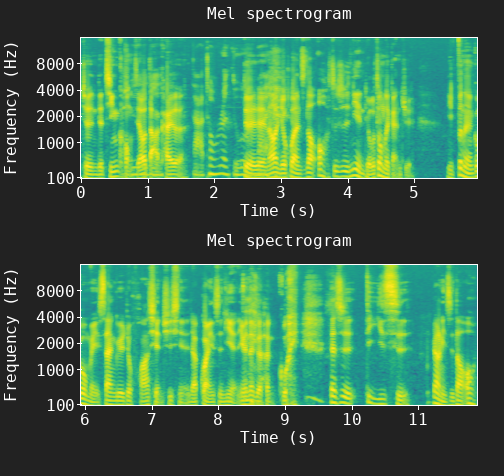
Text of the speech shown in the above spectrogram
就是你的惊恐只要打开了，打通任督，对，对对，然后你就忽然知道，哦，这就是念流动的感觉。你不能够每三个月就花钱去请人家灌一次念，因为那个很贵。但是第一次让你知道，哦，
